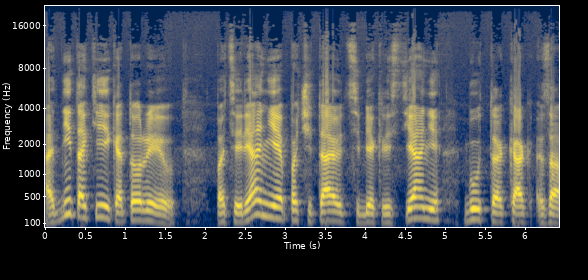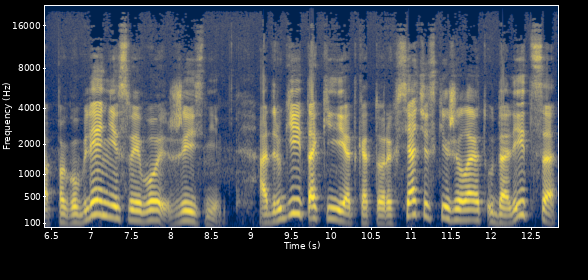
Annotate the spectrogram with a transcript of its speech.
Одни такие, которые потеряние почитают себе крестьяне, будто как за погубление своего жизни, а другие такие, от которых всячески желают удалиться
